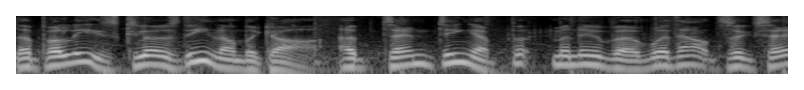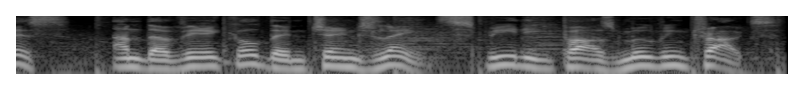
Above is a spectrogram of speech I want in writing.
The police closed in on the car, attempting a pit maneuver without success, and the vehicle then changed lanes, speeding past moving trucks.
